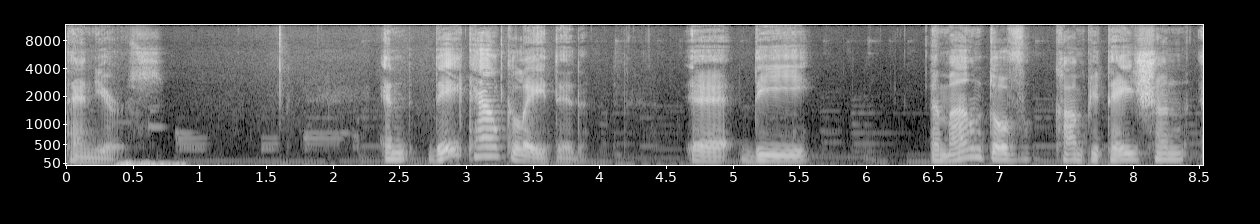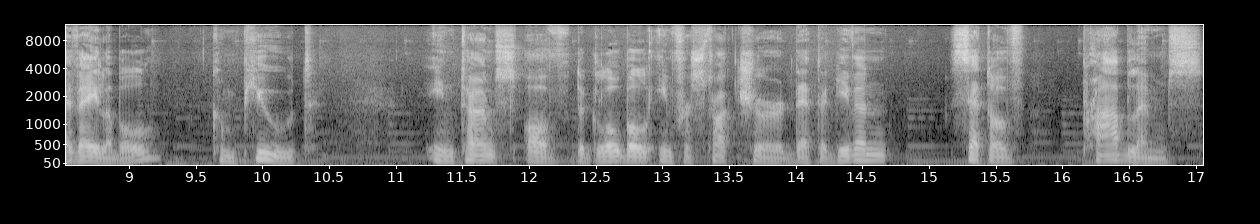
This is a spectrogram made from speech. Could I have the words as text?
10 years. And they calculated uh, the amount of computation available, compute, in terms of the global infrastructure that a given set of problems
